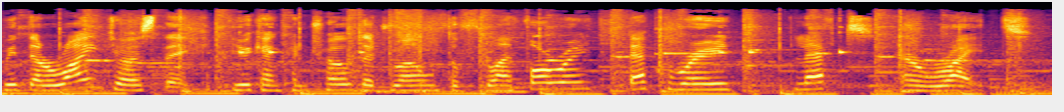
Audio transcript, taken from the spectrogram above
With the right joystick, you can control the drone to fly forward, backward, left, and right.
